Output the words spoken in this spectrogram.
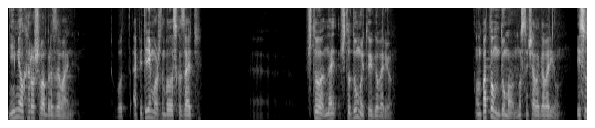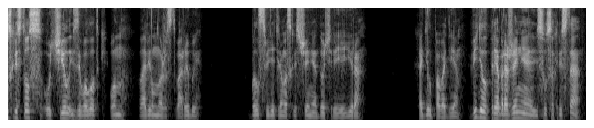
не имел хорошего образования. Вот о Петре можно было сказать, э, что, что думаю, то и говорю. Он потом думал, но сначала говорил. Иисус Христос учил из его лодки. Он ловил множество рыбы, был свидетелем воскрешения дочери Яира, ходил по воде, видел преображение Иисуса Христа –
